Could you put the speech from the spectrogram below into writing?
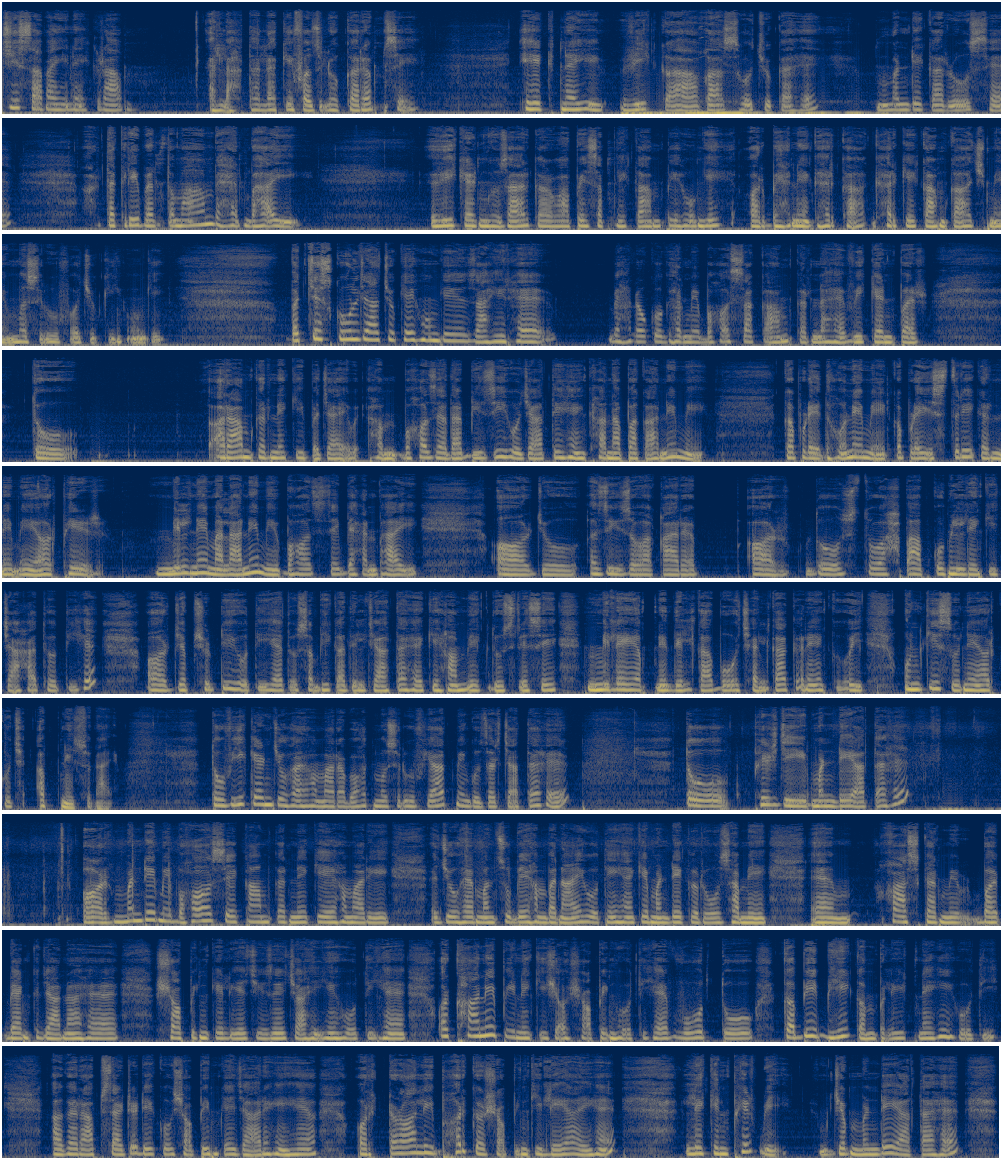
जी सामीन इकराम अल्लाह ताला के फजलो करम से एक नई वीक का आगाज़ हो चुका है। मंडे का रोज़ है और तकरीबन तमाम बहन भाई वीकेंड गुजार कर वापस अपने काम पे होंगे और बहनें घर का, घर के कामकाज में मसरूफ़ हो चुकी होंगी। बच्चे स्कूल जा चुके होंगे। ज़ाहिर है बहनों को घर में बहुत सा काम करना है वीकेंड पर। तो आराम करने की बजाय हम बहुत ज़्यादा बिज़ी हो जाते हैं खाना पकाने में, कपड़े धोने में, कपड़े इस्त्री करने में और फिर मिलने मलाने में बहुत से बहन भाई और जो अज़ीज़ व अकारब और दोस्त व अहबाब को मिलने की चाहत होती है और जब छुट्टी होती है तो सभी का दिल चाहता है कि हम एक दूसरे से मिलें, अपने दिल का बोझ हल्का करें, कोई उनकी सुने और कुछ अपनी सुनाए। तो वीकेंड जो है हमारा बहुत मसरूफियात में गुजर जाता है। तो फिर जी मंडे आता है। और मंडे में बहुत से काम करने के हमारे जो है मंसूबे हम बनाए होते हैं कि मंडे के रोज़ हमें ख़ास कर में बैंक जाना है, शॉपिंग के लिए चीज़ें चाहिए होती हैं और खाने पीने की शॉपिंग होती है, वो तो कभी भी कंप्लीट नहीं होती। अगर आप सैटरडे को शॉपिंग पे जा रहे हैं और ट्रॉली भर कर शॉपिंग की ले आए हैं, लेकिन फिर भी जब मंडे आता है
